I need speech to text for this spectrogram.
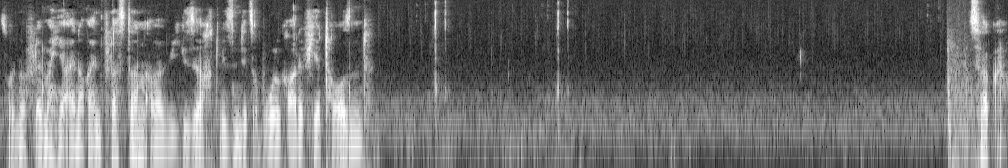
Sollten wir vielleicht mal hier eine reinpflastern, aber wie gesagt, wir sind jetzt obwohl gerade 4000. Zack.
